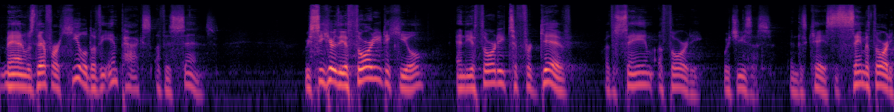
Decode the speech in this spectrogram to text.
man was therefore healed of the impacts of his sins. We see here the authority to heal and the authority to forgive are the same authority with Jesus in this case. It's the same authority.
